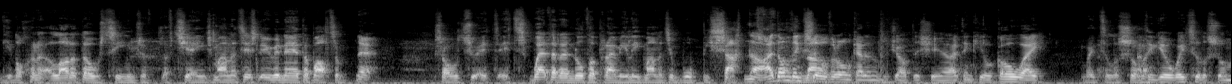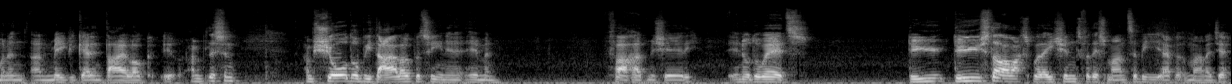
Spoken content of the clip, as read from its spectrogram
You're looking at a lot of those teams have, have changed managers who were near the bottom. Yeah. So it's, it, it's whether another Premier League manager would be sacked. No, I don't think. Silva will get another job this year. I think he'll go away. Wait till the summer. I think he'll wait till the summer and, and maybe get in dialogue. I'm listen. I'm sure there'll be dialogue between him and Farhad Moshiri. In other words, do you do you still have aspirations for this man to be Everton manager?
